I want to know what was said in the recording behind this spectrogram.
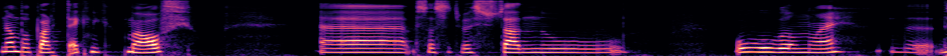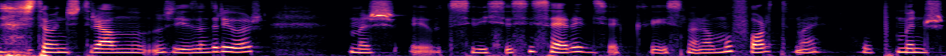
não para a parte técnica, como é óbvio, uh, só se eu tivesse estudado no Google, não é? Da gestão industrial no, nos dias anteriores, mas eu decidi ser sincera e dizer que isso não era o meu forte, não é? Ou pelo menos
